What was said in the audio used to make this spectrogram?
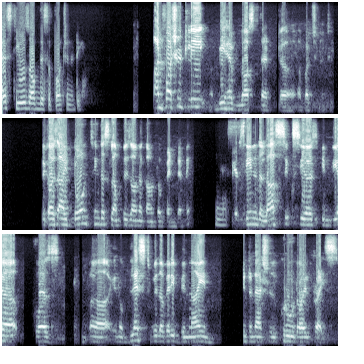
best use of this opportunity Unfortunately, we have lost that uh, opportunity because I don't think the slump is on account of pandemic. yes We have seen in the last six years, India was, uh, you know, blessed with a very benign international crude oil price.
